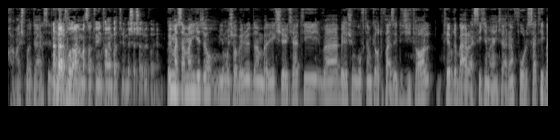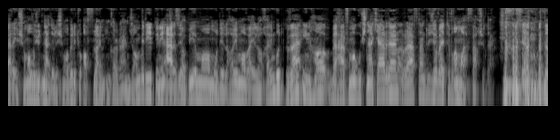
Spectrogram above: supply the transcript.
همش باید درس نه. برای خودم مثلا تو این تایم بتونیم بهش اشاره کنیم. ببین مثلا من یه جا یه مشاوره رو دادم برای یک شرکتی و بهشون گفتم که تو فضای دیجیتال طبق بررسی که من کردم فرصتی برای شما وجود نداره. شما برید تو آفلاین این کار رو انجام بدید. یعنی ارزیابی ما مدل های ما و الی آخر این بود و اینها به حرف ما گوش نکردن رفتن تو دیجیتال و اتفاقا موفق شدن.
